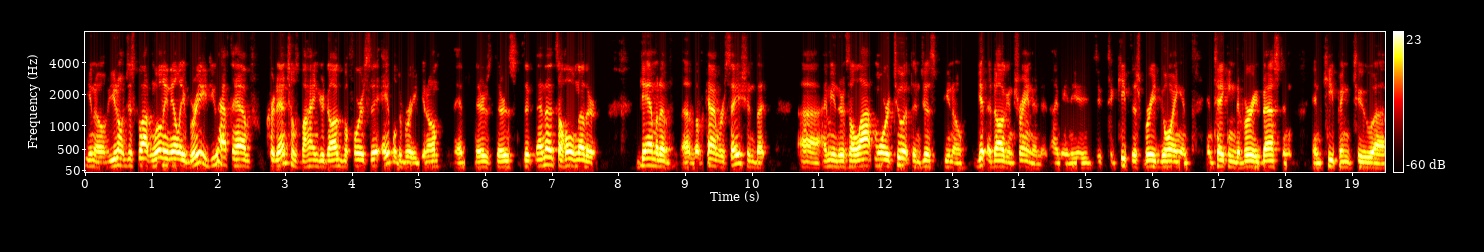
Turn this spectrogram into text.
you know, you don't just go out and willy nilly breed. You have to have credentials behind your dog before it's able to breed. You know, and there's, there's, and that's a whole nother gamut of, of, of conversation, but uh, I mean, there's a lot more to it than just you know getting a dog and training it. I mean, you, to, keep this breed going and, and taking the very best and and keeping to uh,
